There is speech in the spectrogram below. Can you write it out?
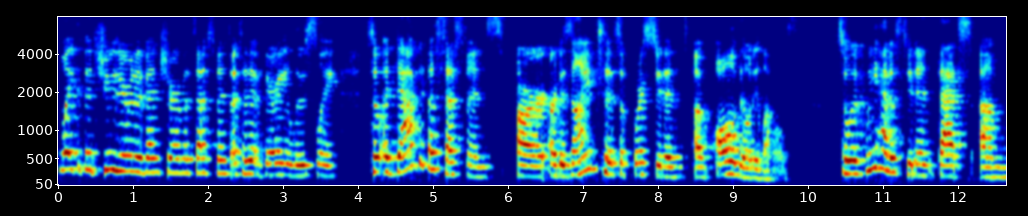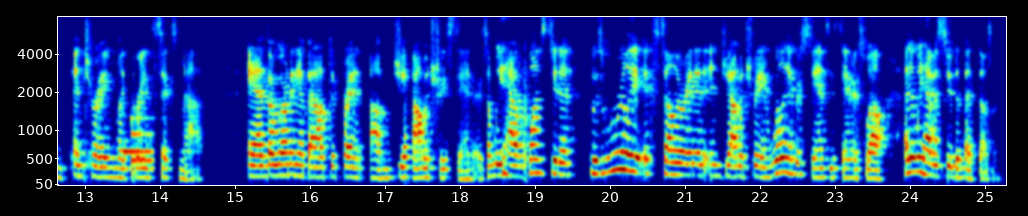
like the choose your own adventure of assessments. I say that very loosely. So adaptive assessments are, are designed to support students of all ability levels. So if we have a student that's um, entering like grade six math, and they're learning about different um, geometry standards. And we have one student who's really accelerated in geometry and really understands these standards well. And then we have a student that doesn't.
